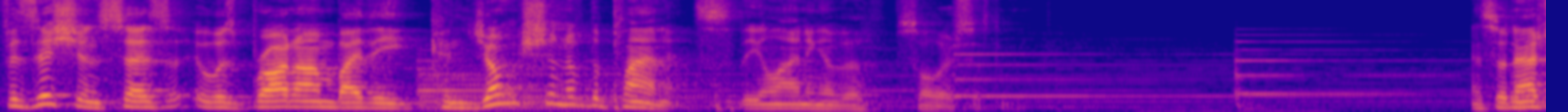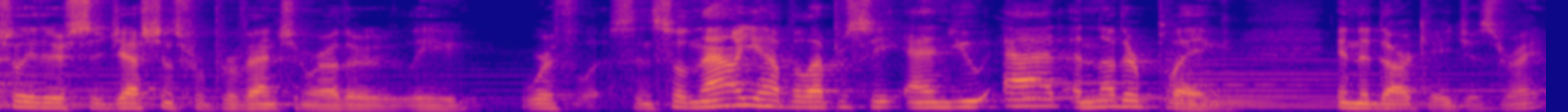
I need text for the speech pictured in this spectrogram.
physicians says it was brought on by the conjunction of the planets, the aligning of the solar system. And so naturally there's suggestions for prevention were utterly worthless. And so now you have the leprosy and you add another plague in the dark ages, right?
